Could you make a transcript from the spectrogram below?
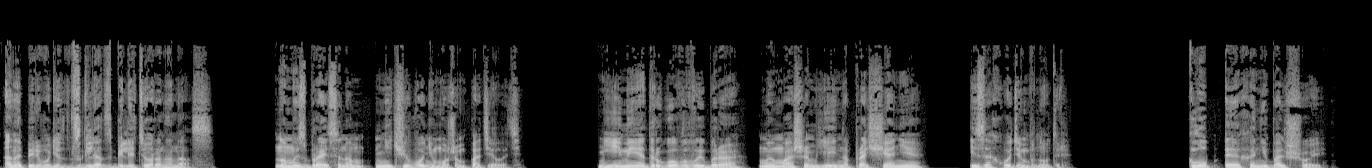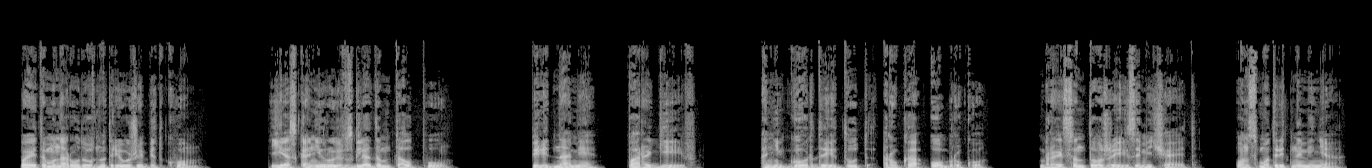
Она переводит взгляд с билетера на нас. Но мы с Брайсоном ничего не можем поделать. Не имея другого выбора, мы машем ей на прощание и заходим внутрь. Клуб «Эхо» небольшой, поэтому народу внутри уже битком. Я сканирую взглядом толпу. Перед нами пара геев. Они гордо идут рука об руку. Брайсон тоже их замечает. Он смотрит на меня.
